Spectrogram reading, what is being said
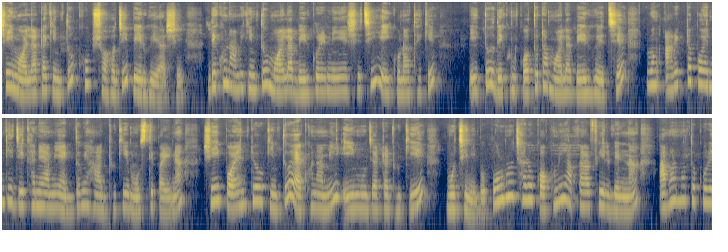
সেই ময়লাটা কিন্তু খুব সহজে বের হয়ে আসে। দেখুন, আমি কিন্তু ময়লা বের করে নিয়ে এসেছি এই কোনা থেকে। এই তো দেখুন কতটা ময়লা বের হয়েছে এবং আরেকটা পয়েন্টে যেখানে আমি একদমই হাত ঢুকিয়ে মুছতে পারি না, সেই পয়েন্টেও কিন্তু এখন আমি এই মোজাটা ঢুকিয়ে মুছে নিব। পুরনো ঝাড়ু কখনোই আপনারা ফেলবেন না, আমার মতো করে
